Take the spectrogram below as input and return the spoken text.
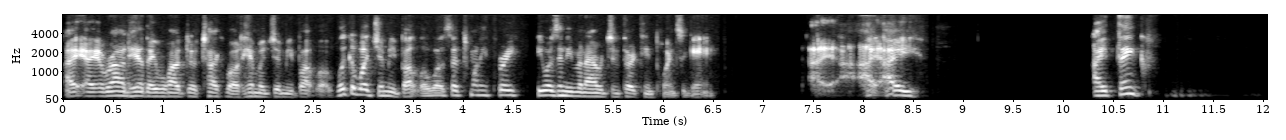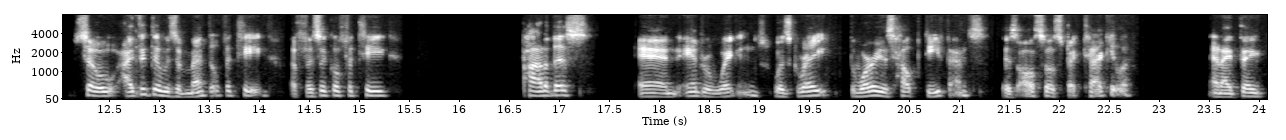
I, I, around here they wanted to talk about him and Jimmy Butler. Look at what Jimmy Butler was at 23. He wasn't even averaging 13 points a game. I I I, I think so. I think there was a mental fatigue, a physical fatigue part of this. And Andrew Wiggins was great. The Warriors' help defense is also spectacular. And I think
